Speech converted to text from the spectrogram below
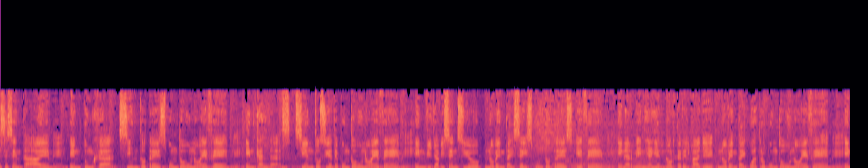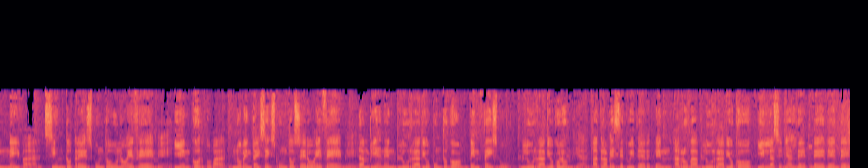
60 AM, en Tunja 103.1 FM, en Caldas 107.1 FM, en Villavicencio 96.3 FM, en Armenia y el norte del Valle 94.1 FM, en Neiva 103.1 FM y en Córdoba 96.0 FM. También en bluradio.com, en Facebook Blue Radio Colombia, a través de Twitter en arroba Blue Radio Co y en la señal de TDT.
